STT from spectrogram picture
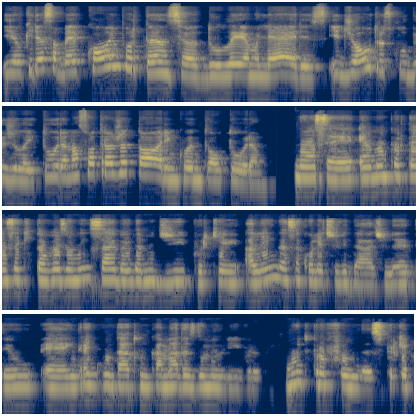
e eu queria saber qual a importância do Leia Mulheres e de outros clubes de leitura na sua trajetória enquanto autora. Nossa, é, é uma importância que talvez eu nem saiba ainda medir, porque além dessa coletividade, né, de eu é, entrar em contato com camadas do meu livro muito profundas, porque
